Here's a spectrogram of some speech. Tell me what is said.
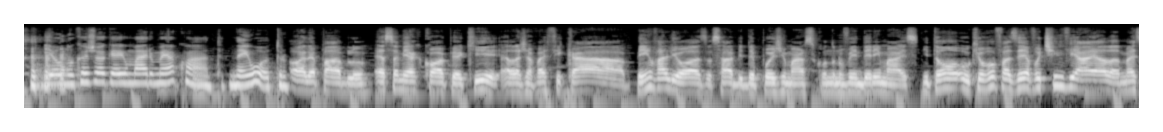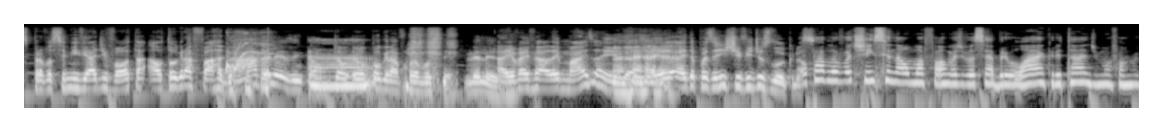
e eu nunca joguei o Mario 64, nem o outro. Olha, Pablo, essa minha cópia aqui, ela já vai ficar bem valiosa, sabe? Depois de março, quando não venderem mais. Então, o que eu vou fazer é vou te enviar ela, mas pra você me enviar de volta autografada. Ah, beleza, então. Ah. Então Eu autografo pra você. Beleza. Aí vai valer mais ainda. aí, aí depois a gente divide os Ô, lucros. Pablo, eu vou te ensinar uma forma de você abrir o lacre, tá? De uma forma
